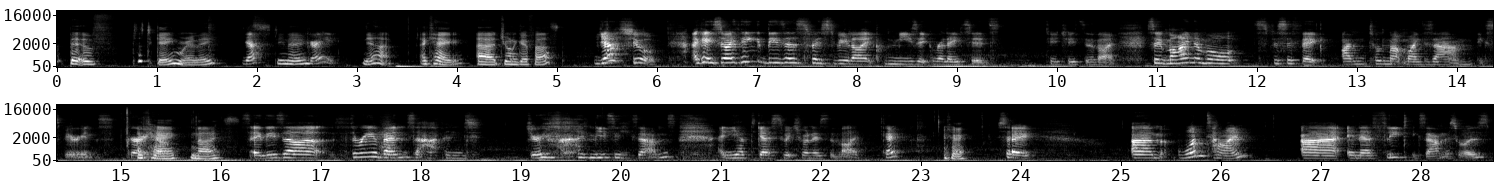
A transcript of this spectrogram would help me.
a bit of just a game really. Yeah. Just, you know. Great. Yeah. Okay, uh, do you want to go first? Yeah, sure. Okay, so I think these are supposed to be like music related Two Truths and a Lie. So, mine are more specific. I'm talking about my exam experience growing up. Okay, nice. So these are three events that happened during my music exams, and you have to guess which one is the lie. Okay. Okay. So, um, one time, uh, in a flute exam, this was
